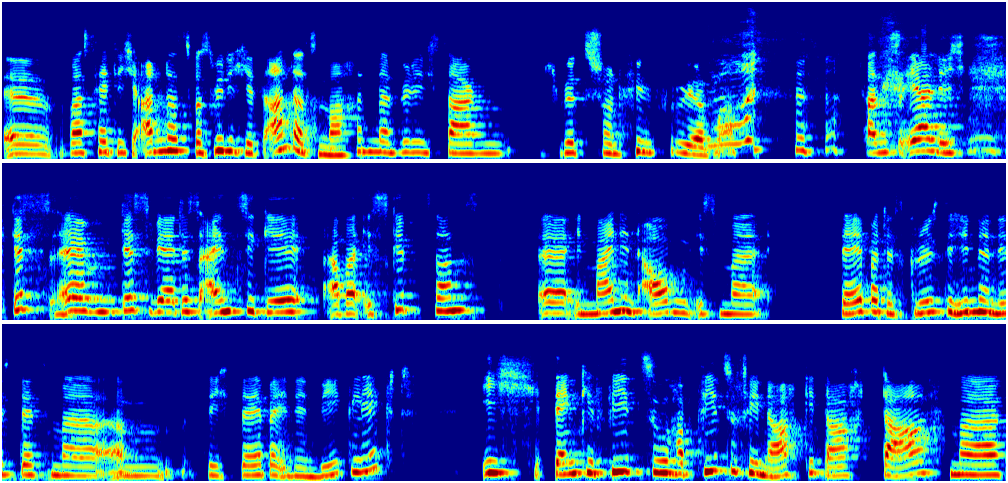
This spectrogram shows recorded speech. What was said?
äh, was hätte ich anders, was würde ich jetzt anders machen, dann würde ich sagen, ich würde es schon viel früher machen. Ganz ehrlich. Das, ähm, das wäre das Einzige. Aber es gibt sonst, äh, in meinen Augen ist man selber das größte Hindernis, dass man ähm, sich selber in den Weg legt. Ich denke viel zu, habe viel zu viel nachgedacht. Darf man,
